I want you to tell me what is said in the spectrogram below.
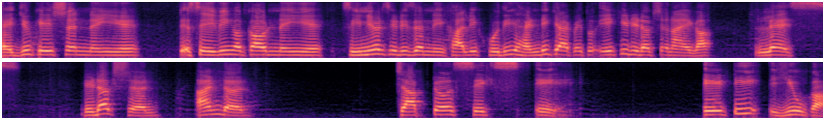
एजुकेशन नहीं है। सेविंग अकाउंट नहीं है। सीनियर सिटीजन नहीं, खाली खुद ही हैंडीकैप है तो एक ही डिडक्शन आएगा। Less deduction under chapter six A eighty U का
